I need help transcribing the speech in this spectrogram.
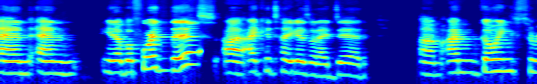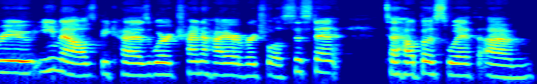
and and you know, before this, uh, I could tell you guys what I did. Um, I'm going through emails because we're trying to hire a virtual assistant to help us with um,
